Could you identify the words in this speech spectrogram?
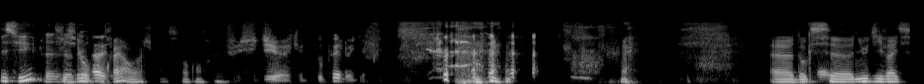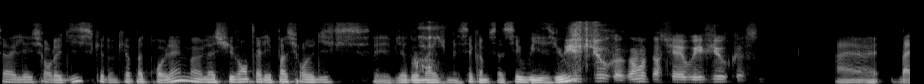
Si, si, j'adore. Au contraire, ouais, je pense, au contraire. Je me suis dit, euh, quel toupet le gars. Euh, donc New Device, elle est sur le disque, donc il n'y a pas de problème. La suivante, elle n'est pas sur le disque, c'est bien dommage, mais c'est comme ça, c'est With You. With You, quoi. comment partir With You quoi? Euh, bah,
